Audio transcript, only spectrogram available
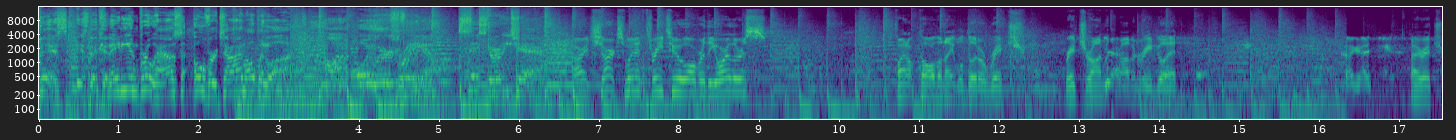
This is the Canadian Brewhouse Overtime Open Line on Oilers Radio. 630 CHED. All right, Sharks win it 3 2 over the Oilers. Final call of the night will go to Rich. Rich, you're on with Robin Reid. Go ahead. Hi, guys. Hi, Rich.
